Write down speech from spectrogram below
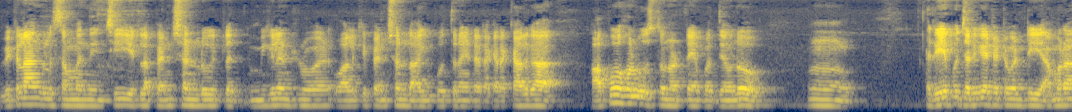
వికలాంగులకు సంబంధించి ఇట్లా పెన్షన్లు ఇట్లా మిగిలిన వాళ్ళకి పెన్షన్లు ఆగిపోతున్నాయి రకరకాలుగా అపోహలు వస్తున్న నేపథ్యంలో రేపు జరిగేటటువంటి అమరా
